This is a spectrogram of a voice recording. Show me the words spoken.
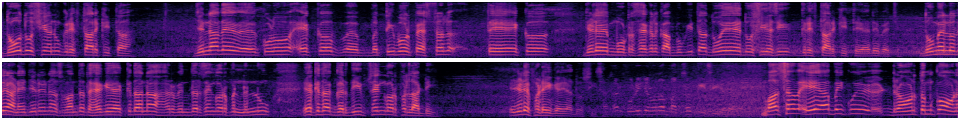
ਦੋ ਦੋਸ਼ੀਆਂ ਨੂੰ ਗ੍ਰਿਫਤਾਰ ਕੀਤਾ ਜਿਨ੍ਹਾਂ ਦੇ ਕੋਲੋਂ ਇੱਕ ਅ, 32 ਬੋਰ ਪਿਸਟਲ ਤੇ ਇੱਕ ਜਿਹੜੇ ਮੋਟਰਸਾਈਕਲ ਕਾਬੂ ਕੀਤਾ ਦੋਏ ਦੋਸ਼ੀ ਅਸੀਂ ਗ੍ਰਿਫਤਾਰ ਕੀਤੇ ਆ ਇਹਦੇ ਵਿੱਚ। ਦੋਵੇਂ ਲੁਧਿਆਣੇ ਜ਼ਿਲ੍ਹੇ ਨਾਲ ਸੰਬੰਧਿਤ ਹੈਗੇ ਆ ਇੱਕ ਦਾ ਨਾਂ ਹਰਵਿੰਦਰ ਸਿੰਘ ਉਰਫ ਨੰਨੂ ਇੱਕ ਦਾ ਗੁਰਦੀਪ ਸਿੰਘ ਉਰਫ ਲਾਡੀ। ਇਹ ਜਿਹੜੇ ਫੜੇ ਗਏ ਆ ਦੋਸ਼ੀ ਸਾਰੇ ਗੋਲੀ ਚਲਾਉਣ ਦਾ ਮਕਸਦ ਕੀ ਸੀ ਇਹਦਾ? ਮਤਲਬ ਇਹ ਆ ਵੀ ਕੋਈ ਡਰਾਉਣ ਧਮਕਾਉਣ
